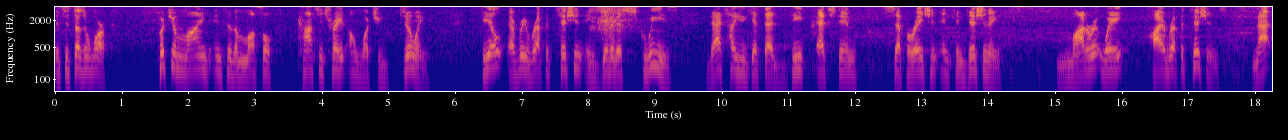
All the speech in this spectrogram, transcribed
it just doesn't work. Put your mind into the muscle, concentrate on what you're doing. Feel every repetition and give it a squeeze. That's how you get that deep etched in separation and conditioning. Moderate weight, high repetitions, not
